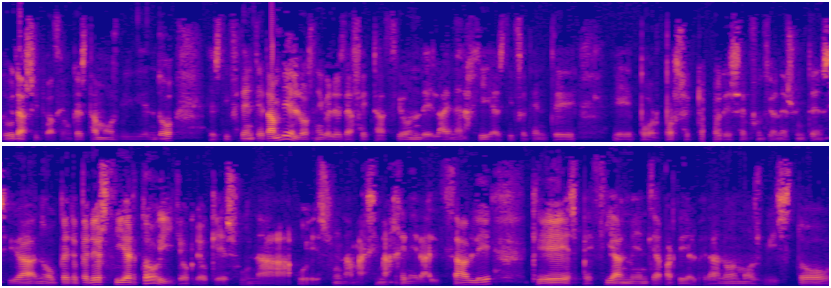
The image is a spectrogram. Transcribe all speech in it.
dura situación que estamos viviendo es diferente. También los niveles de afectación de la energía es diferente eh, por, por sectores en función de su intensidad, ¿no? Pero, pero es cierto y yo creo que es una, es una máxima generalizable que especialmente a partir del verano hemos visto,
